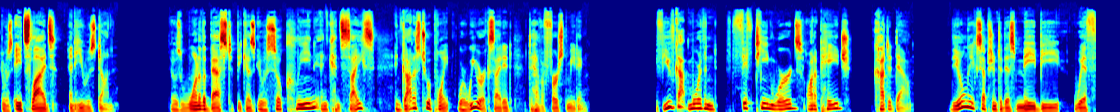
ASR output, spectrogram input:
It was eight slides, and he was done. It was one of the best because it was so clean and concise and got us to a point where we were excited to have a first meeting. If you've got more than 15 words on a page, cut it down. The only exception to this may be with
